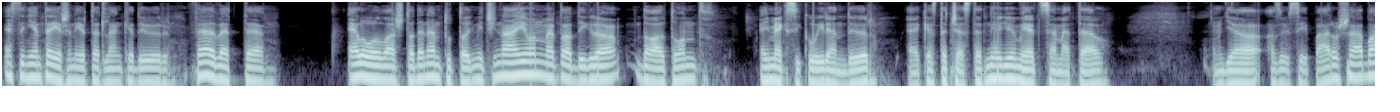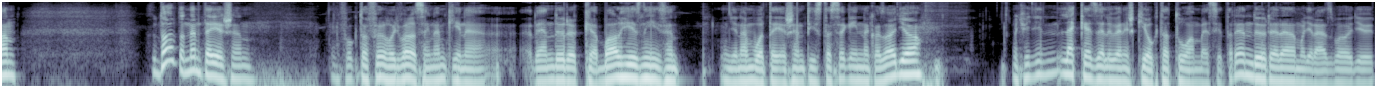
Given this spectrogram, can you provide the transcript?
Ezt egy ilyen teljesen értetlenkedő őr felvette, elolvasta, de nem tudta, hogy mit csináljon, mert addigra Daltont egy mexikói rendőr elkezdte csesztetni, hogy ő miért szemetel ugye az ő szép városában. Dalton nem teljesen fogta föl, hogy valószínűleg nem kéne rendőrökkel balhézni, hiszen ugye nem volt teljesen tiszta szegénynek az agya, Úgyhogy lekezelően és kioktatóan beszélt a rendőrrel, elmagyarázva, hogy ő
